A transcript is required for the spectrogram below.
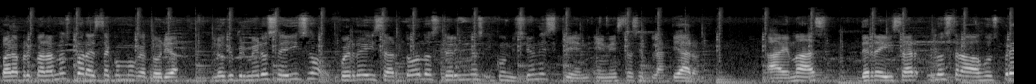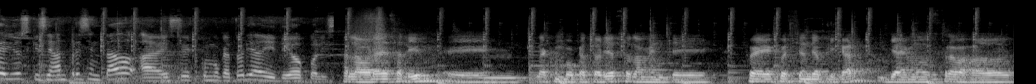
Para prepararnos para esta convocatoria, lo que primero se hizo fue revisar todos los términos y condiciones que en, en esta se plantearon. Además de revisar los trabajos previos que se han presentado a esta convocatoria de Ideópolis. A la hora de salir, eh, la convocatoria solamente fue cuestión de aplicar. Ya hemos trabajado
